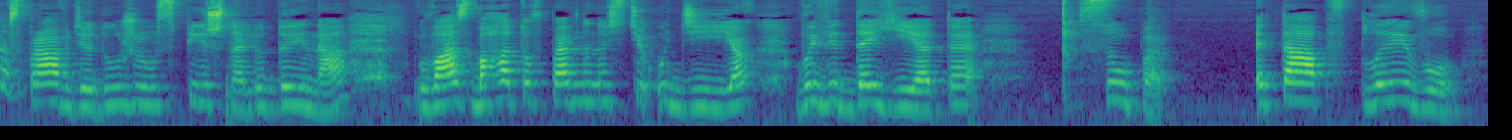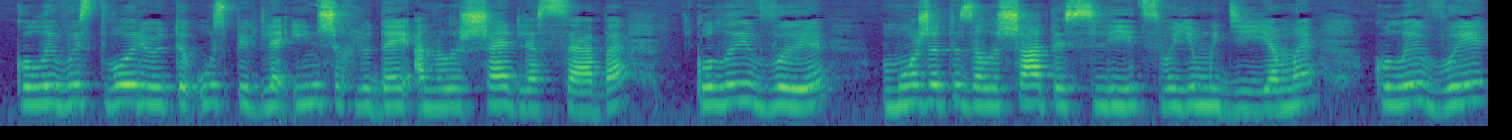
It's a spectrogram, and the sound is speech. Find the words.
насправді дуже успішна людина. У вас багато впевненості у діях, ви віддаєте. Супер. Етап впливу, коли ви створюєте успіх для інших людей, а не лише для себе, коли ви можете залишати слід своїми діями, коли ви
